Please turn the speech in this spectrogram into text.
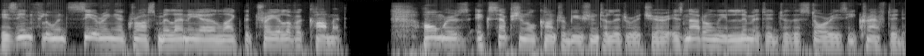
his influence searing across millennia like the trail of a comet. Homer's exceptional contribution to literature is not only limited to the stories he crafted,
